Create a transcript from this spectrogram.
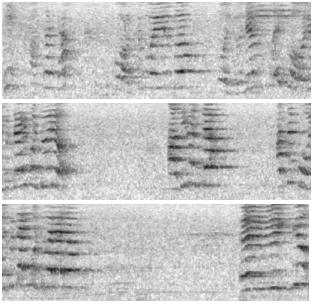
അതെ അച്ഛ അച്ഛ പുറത്ത് പോയി വരുമ്പോ പൊന്നൂന് ഒരു കോലുമിഠായി കൊണ്ടുവരോ അതിനെന്താ? അച്ഛൻ കോലുമിഠായി കൊണ്ടുവരാലോ എനിക്കും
